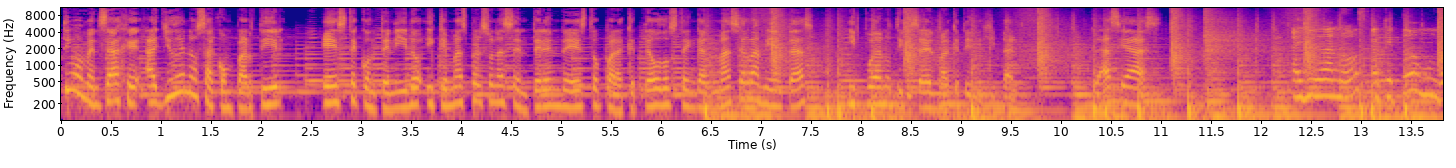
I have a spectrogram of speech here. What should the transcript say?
Último mensaje, ayúdenos a compartir este contenido y que más personas se enteren de esto para que todos tengan más herramientas y puedan utilizar el marketing digital. Gracias. Ayúdanos a que todo el mundo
